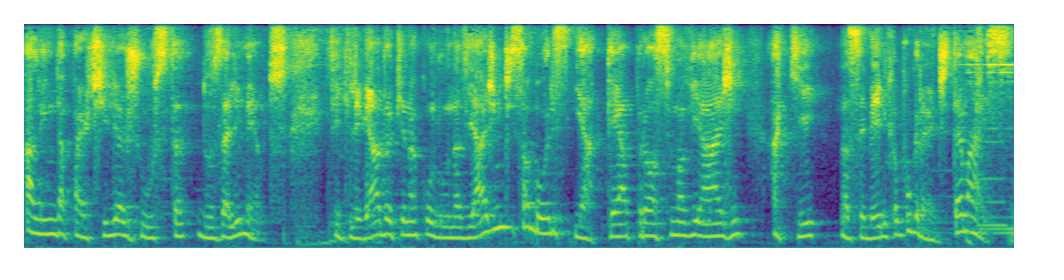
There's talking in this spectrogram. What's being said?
além da partilha justa dos alimentos. Fique ligado aqui na coluna Viagem de Sabores e até a próxima viagem aqui na CBN Campo Grande. Até mais.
